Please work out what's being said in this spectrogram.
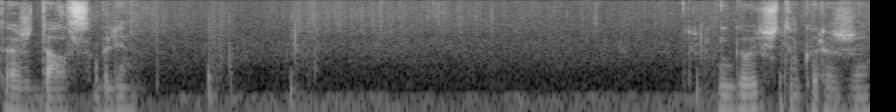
Дождался, блин. Только не говори, что в гараже.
